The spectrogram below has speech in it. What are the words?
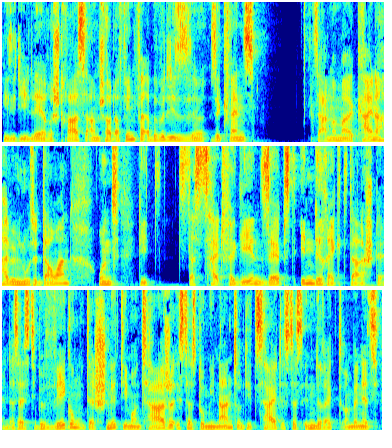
wie sie die leere Straße anschaut. Auf jeden Fall aber würde diese Sequenz, sagen wir mal, keine halbe Minute dauern und die das Zeitvergehen selbst indirekt darstellen. Das heißt, die Bewegung, der Schnitt, die Montage ist das Dominante und die Zeit ist das Indirekte. Und wenn jetzt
